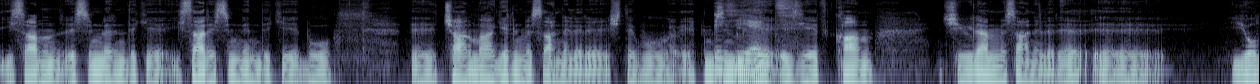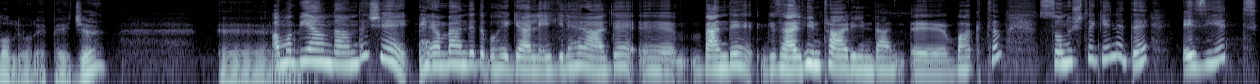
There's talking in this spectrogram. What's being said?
İsa'nın resimlerindeki, İsa resimlerindeki bu e, çarmıha gerilme sahneleri, işte bu hepimizin eziyet. bildiği eziyet, kan, çivilenme sahneleri e, yol alıyor epeyce. Ee, Ama bir yandan da şey, yani bende de bu Hegel'le ilgili herhalde e, ben de güzelliğin tarihinden e, baktım. Sonuçta gene de eziyet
